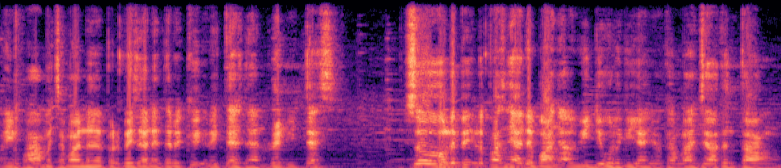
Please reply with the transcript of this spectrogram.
You faham macam mana perbezaan antara quick retest dan late retest? So lebih lepasnya ada banyak video lagi yang you akan belajar tentang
